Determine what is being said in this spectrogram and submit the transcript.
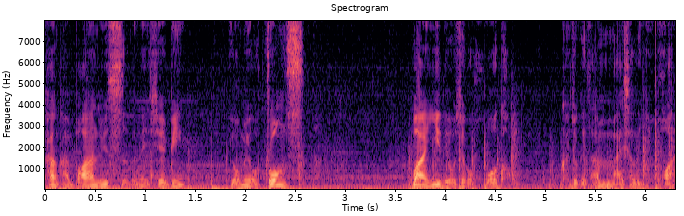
看看保安旅死的那些兵有没有装死的，万一留下个活口，可就给咱们埋下了隐患。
